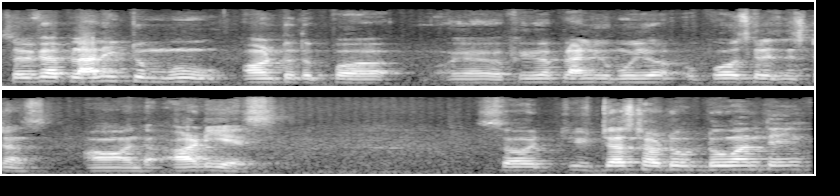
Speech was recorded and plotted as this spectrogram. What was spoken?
So if you are planning to move onto the uh, if you are planning to move your Postgres instance on the RDS, so you just have to do one thing.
